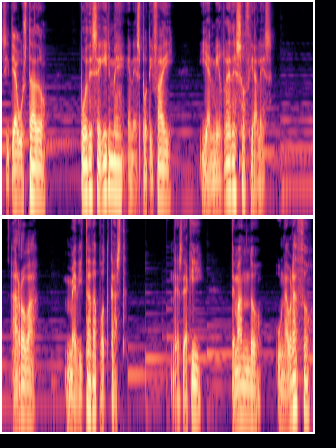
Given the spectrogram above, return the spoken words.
Si te ha gustado, puedes seguirme en Spotify y en mis redes sociales. Arroba Meditada Podcast. Desde aquí te mando un abrazo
